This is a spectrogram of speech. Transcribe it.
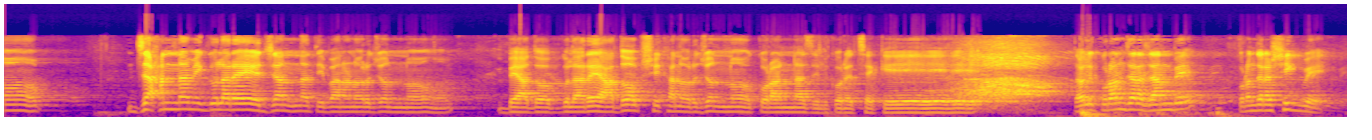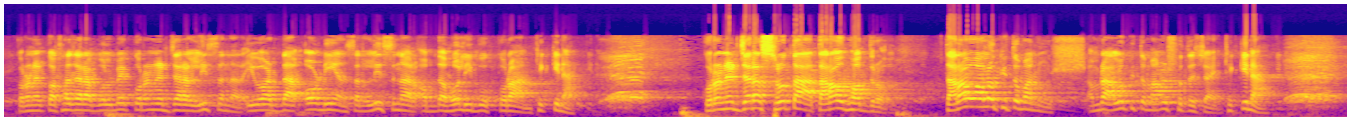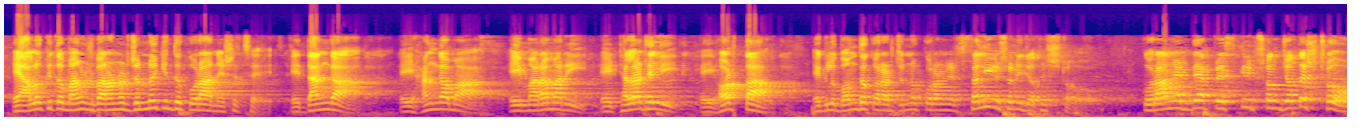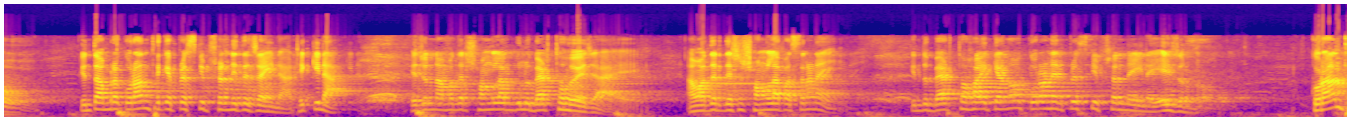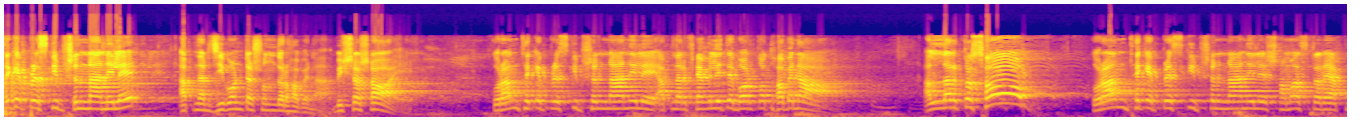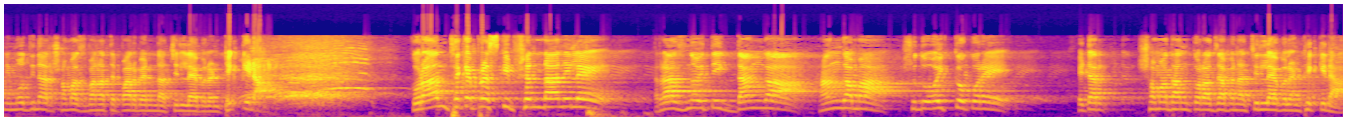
জাহান্নামী গুলারে জান্নাতি বানানোর জন্য বেয়াদব গুলারে আদব শেখানোর জন্য কোরআন নাজিল করেছে কে? তাহলে কোরআন যারা জানবে, কোরআন যারা শিখবে, কোরআনের কথা যারা বলবে, কোরআনের যারা listener you are the audience R listener of the holy book Quran, ঠিক কিনা? কোরআনের যারা শ্রোতা, তারাও ভদ্র। তারাও আলোকিত মানুষ। আমরা আলোকিত মানুষ হতে চাই, ঠিক কিনা? এই আলোকিত মানুষ বানানোর জন্যই কিন্তু কোরআন এসেছে। এই দাঙ্গা, এই হাঙ্গামা, এই মারামারি, এই ঠেলাঠেলি, এই হরতাল, এগুলো বন্ধ করার জন্য কোরআনের সলিউশনই যথেষ্ট। কোরআনের দেয়া প্রেসক্রিপশন যথেষ্ট। কিন্তু আমরা কোরআন থেকে প্রেসক্রিপশন নিতে চাই না, ঠিক কি না এজন্য আমাদের সংলাপগুলো ব্যর্থ হয়ে যায়। আমাদের দেশে সংলাপ আছে না নাই? কিন্তু ব্যর্থ হয় কেন? কোরআনের প্রেসক্রিপশন নেই নাই এই জন্য কোরআন থেকে প্রেসক্রিপশন না নিলে আপনার জীবনটা সুন্দর হবে না। বিশ্বাস হয়? কোরআন থেকে প্রেসক্রিপশন না নিলে আপনার ফ্যামিলিতে বরকত হবে না। আল্লাহর কসম, কোরআন থেকে প্রেসক্রিপশন না নিলে সমাজটারে আপনি মদিনার সমাজ বানাতে পারবেন না। চিল্লায় বলেন, ঠিক কিনা? কোরআন থেকে প্রেসক্রিপশন না নিলে রাজনৈতিক দাঙ্গা, হাঙ্গামা শুধু ঐক্য করে এটার সমাধান করা যাবে না। চিল্লায় বলেন, ঠিক কিনা?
